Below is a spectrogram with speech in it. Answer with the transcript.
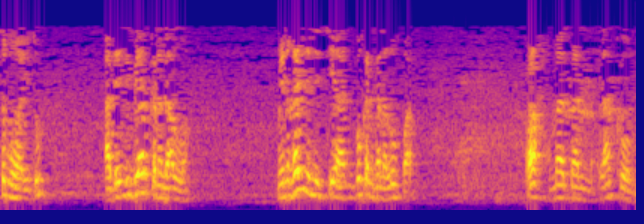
semua itu ada yang dibiarkan oleh Allah. Min ghairi nisyan, bukan karena lupa. Rahmatan lakum.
